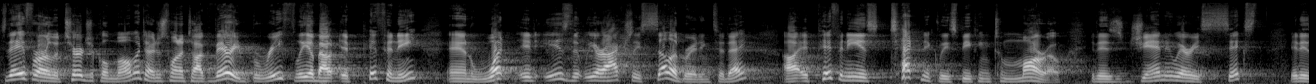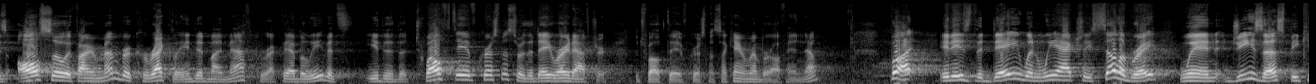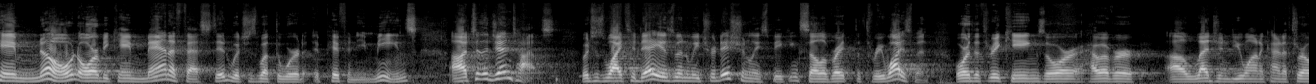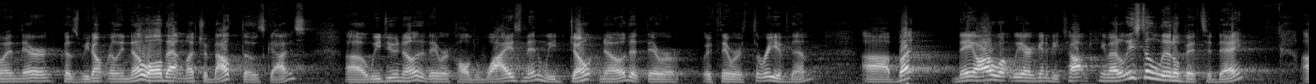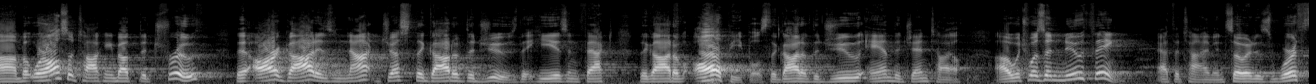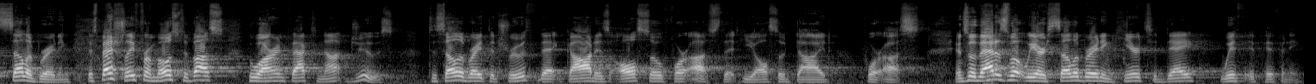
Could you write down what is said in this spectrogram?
Today, for our liturgical moment, I just want to talk very briefly about Epiphany and what it is that we are actually celebrating today. Uh, Epiphany is technically speaking tomorrow. It is January 6th. It is also, if I remember correctly and did my math correctly, I believe it's either the 12th day of Christmas or the day right after the 12th day of Christmas. I can't remember offhand now. But it is the day when we actually celebrate when Jesus became known or became manifested, which is what the word epiphany means, uh, to the Gentiles. Which is why today is when we, traditionally speaking, celebrate the three wise men, or the three kings, or however uh, legend you want to kind of throw in there, because we don't really know all that much about those guys. Uh, we do know that they were called wise men. We don't know that there were, if there were three of them. Uh, but they are what we are going to be talking about at least a little bit today. Um, but we're also talking about the truth that our God is not just the God of the Jews, that He is, in fact, the God of all peoples, the God of the Jew and the Gentile, uh, which was a new thing at the time. And so it is worth celebrating, especially for most of us who are, in fact, not Jews, to celebrate the truth that God is also for us, that He also died for us. And so that is what we are celebrating here today with Epiphany.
